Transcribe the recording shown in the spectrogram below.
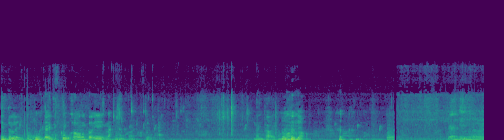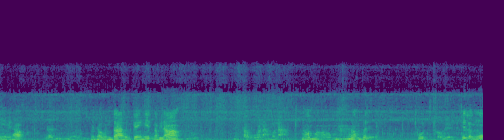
เห็นตัวเล็กหูใจสิกุเขาของตัวเองนะดูกันนั่งขายข้างนอกเนาะนี่ไม่เท่าไม่เท่าบนตาเหมือนแกงเห็ดนะพี่น้องเขาว่าหนามบ่หนามหอมหอมหอมผะเดะพูดเห็ดละโง่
